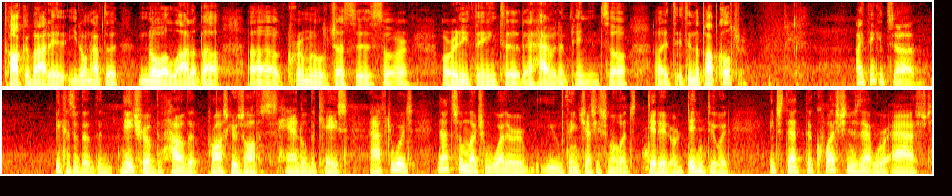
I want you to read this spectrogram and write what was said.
talk about it. You don't have to know a lot about uh, criminal justice or or anything to, to have an opinion. So uh, it's, it's in the pop culture. I think it's uh, because of the, the nature of the, how the prosecutor's office handled the case afterwards. Not so much whether you think Jussie Smollett did it or didn't do it. It's that the questions that were asked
